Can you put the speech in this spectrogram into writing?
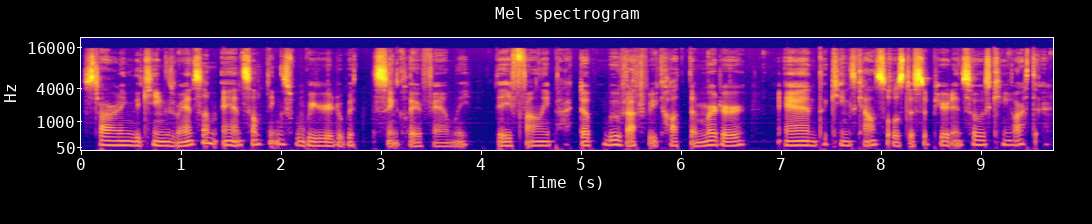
Starting the King's Ransom and something's weird with the Sinclair family. They finally packed up moved after we caught the murder and the King's Council has disappeared and so has King Arthur.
